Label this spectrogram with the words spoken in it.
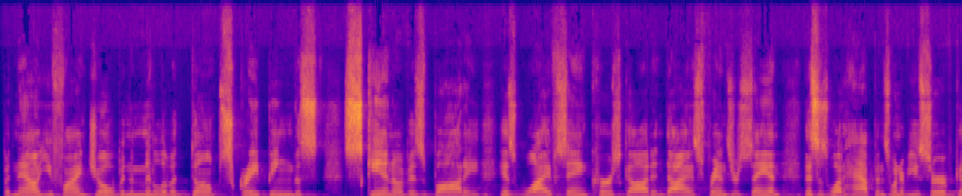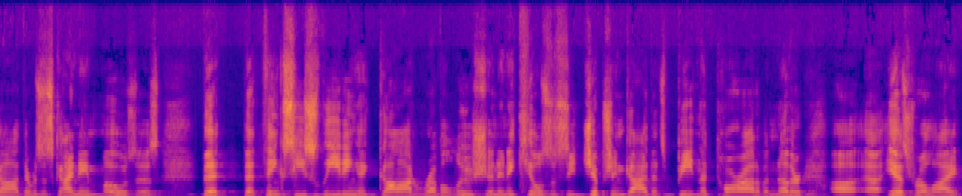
But now you find Job in the middle of a dump, scraping the skin of his body. His wife saying, Curse God and die. His friends are saying, This is what happens whenever you serve God. There was this guy named Moses that, that thinks he's leading a God revolution, and he kills this Egyptian guy that's beating the tar out of another uh, uh, Israelite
